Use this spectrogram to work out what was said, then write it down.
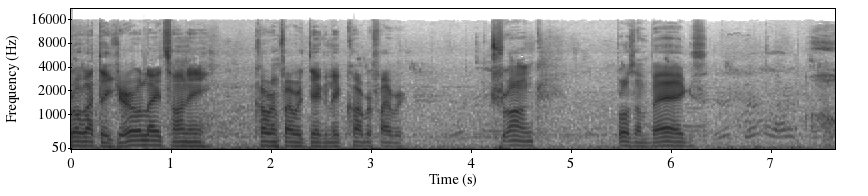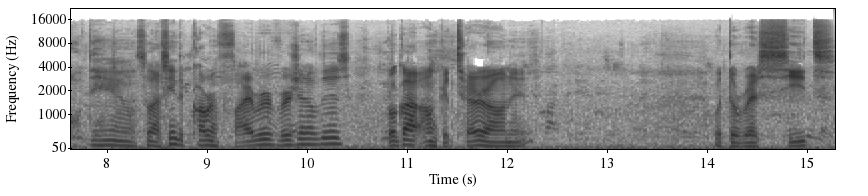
Bro got the Euro lights on it, carbon fiber deck lid, carbon fiber trunk, Bro some bags. Oh damn! So I've seen the carbon fiber version of this. Bro got Alcantara on it with the red seats.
